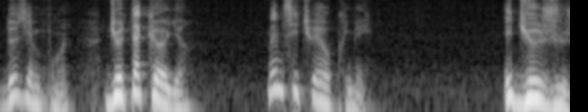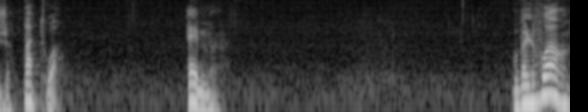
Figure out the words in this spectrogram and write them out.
Deuxième point, Dieu t'accueille, même si tu es opprimé. Et Dieu juge, pas toi. Aime. On va le voir.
